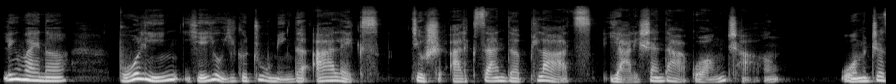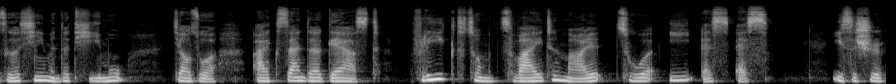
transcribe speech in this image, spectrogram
另外呢，柏林也有一个著名的 Alex，就是 Alexander Platz 亚历山大广场。我们这则新闻的题目叫做 Alexander Gerst fliegt zum zweiten Mal zur ISS。意思是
